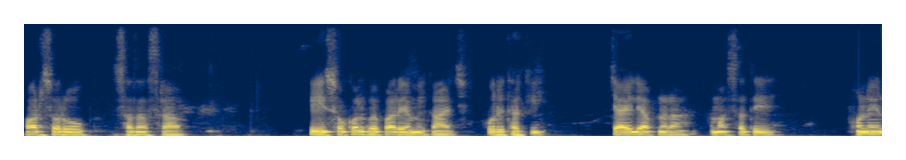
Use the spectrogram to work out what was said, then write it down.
অর্শরোগ সাদাস্রাব এই সকল ব্যাপারে আমি কাজ করে থাকি। চাইলে আপনারা আমার সাথে ফোনের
